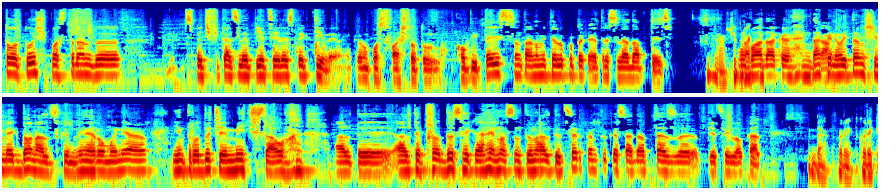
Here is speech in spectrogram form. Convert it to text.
totuși păstrând uh, specificațiile pieței respective. Adică nu poți să faci totul copy-paste, sunt anumite lucruri pe care trebuie să le adaptezi. Da, și Cumva practic, dacă, dacă da. ne uităm și McDonald's când vine în România, introduce mici sau alte, alte produse care nu sunt în alte țări pentru că se adaptează pieței locale. Da, corect, corect.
